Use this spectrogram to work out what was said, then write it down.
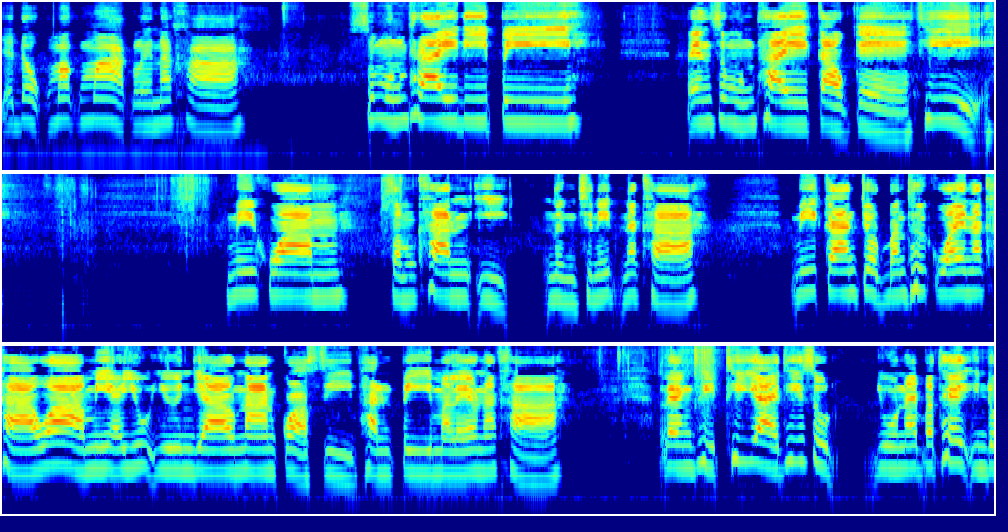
จะดกมากๆเลยนะคะ สมุนไพรดีปี เป็นสมุนไพรเก่าแก่ที่ มีความสำคัญอีกหนึ่งชนิดนะคะ มีการจดบันทึกไว้นะคะว่ามีอายุยืนยาวนานกว่า 4,000 ปีมาแล้วนะคะ แหล่งผิดที่ใหญ่ที่สุดอยู่ในประเทศอินโด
